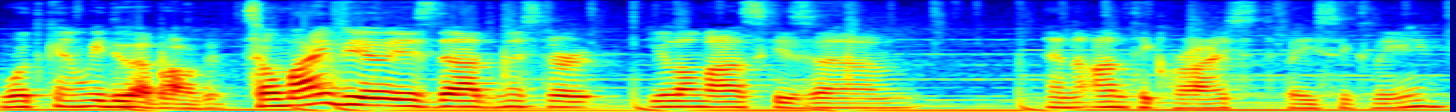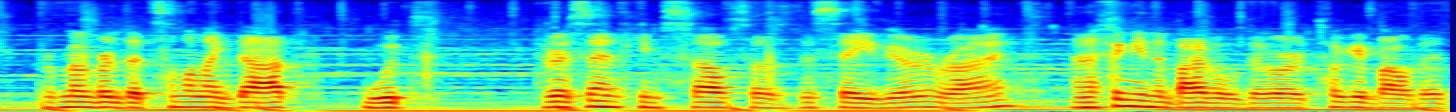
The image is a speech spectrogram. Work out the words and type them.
what can we do about it? So my view is that Mr. Elon Musk is um, an antichrist, basically. Remember that someone like that would present himself as the savior, right? And I think in the Bible they were talking about it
